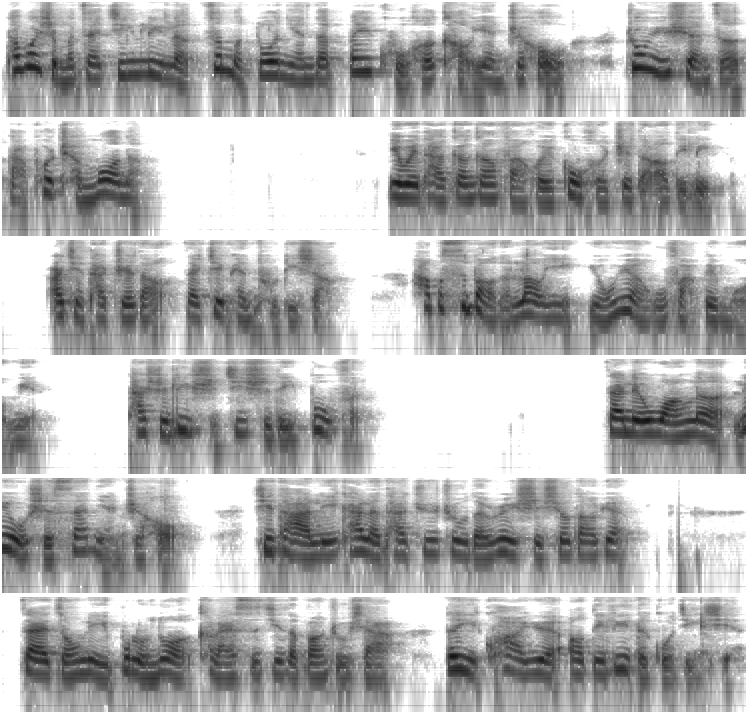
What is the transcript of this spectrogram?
他为什么在经历了这么多年的悲苦和考验之后，终于选择打破沉默呢？因为他刚刚返回共和制的奥地利，而且他知道在这片土地上，哈布斯堡的烙印永远无法被磨灭，它是历史基石的一部分。在流亡了六十三年之后，齐塔离开了他居住的瑞士修道院，在总理布鲁诺·克莱斯基的帮助下，得以跨越奥地利的国境线。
